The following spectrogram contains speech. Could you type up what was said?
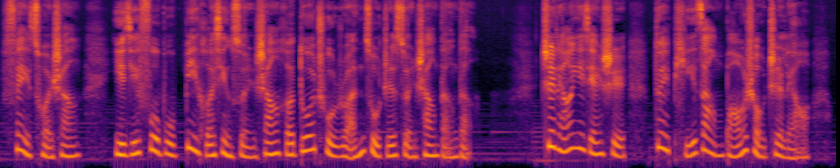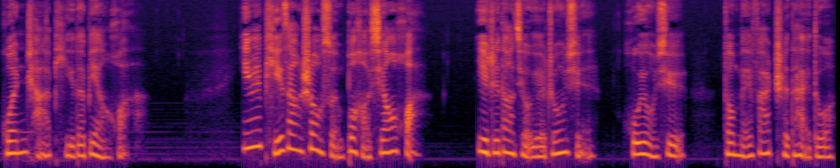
肺挫伤以及腹部闭合性损伤和多处软组织损伤等等，治疗意见是对脾脏保守治疗，观察脾的变化。因为脾脏受损不好消化，一直到九月中旬，胡永旭都没法吃太多，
